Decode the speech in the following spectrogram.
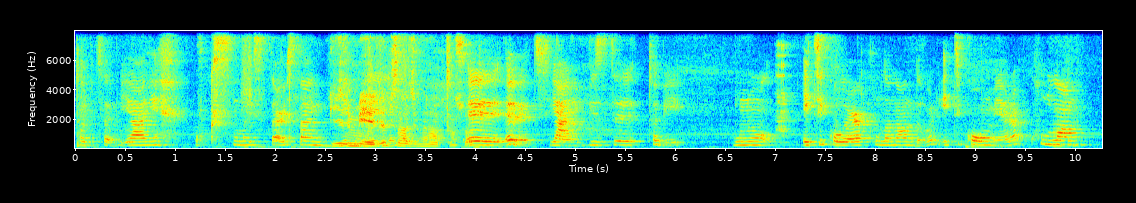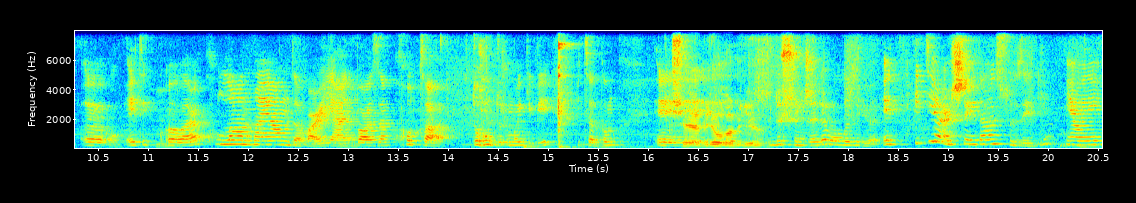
Tabii tabii. Yani o kısmına istersen Girmeyelim sadece meraktan sonra. Ee, evet yani bizde tabii bunu etik olarak kullanan da var. Etik olmayarak kullan e, etik olarak kullanmayan da var. Yani bazen kota doldurma gibi bir takım e, Şeyler bile olabiliyor. düşünceler olabiliyor. E, bir diğer şeyden söz edeyim. Yani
